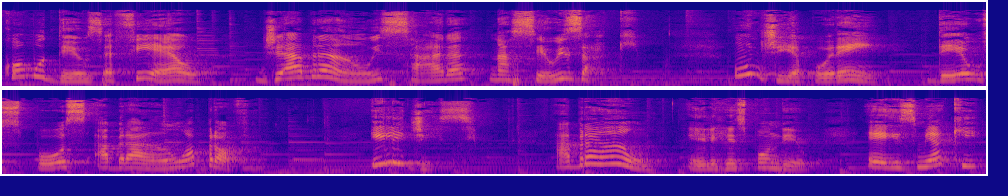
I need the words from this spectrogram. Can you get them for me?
Como Deus é fiel, de Abraão e Sara nasceu Isaque. Um dia, porém, Deus pôs Abraão à prova e lhe disse: Abraão, ele respondeu: Eis-me aqui.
